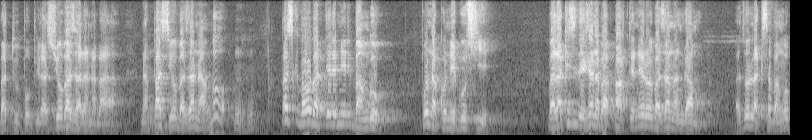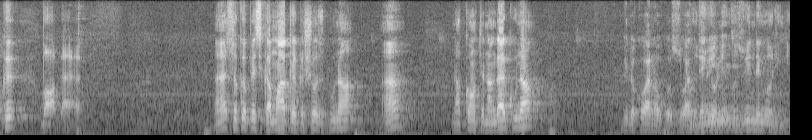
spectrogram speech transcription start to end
bato population bazala na ba na mpasi oyo baza na yango. Parce que bao batelemeli bango mpo na konégocier. Balakisi déjà na bapartenaire oyo baza na ngambo. Bazolakisa bango que bon ben, hein, soki opesika mwa quelque chose kuna hein, na compte na ngai kuna biloko wana okozwa ozwi ndenge olingi.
